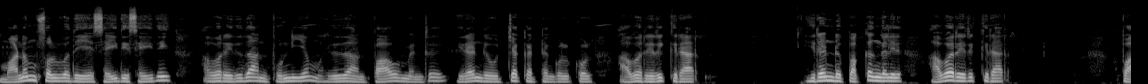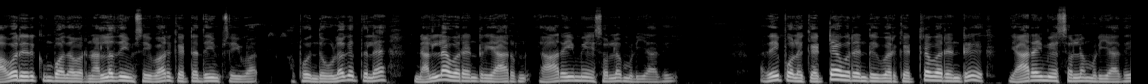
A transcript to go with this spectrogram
மனம் சொல்வதையே செய்து செய்து அவர் இதுதான் புண்ணியம் இதுதான் பாவம் என்று இரண்டு உச்சக்கட்டங்களுக்குள் அவர் இருக்கிறார். இரண்டு பக்கங்களில் அவர் இருக்கிறார். அப்போ அவர் இருக்கும்போது அவர் நல்லதையும் செய்வார் கெட்டதையும் செய்வார். அப்போது இந்த உலகத்தில் நல்லவர் என்று யாரும் யாரையுமே சொல்ல முடியாது. அதே போல் கெட்டவர் என்று இவர் கெட்டவர் என்று யாரையுமே சொல்ல முடியாது.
